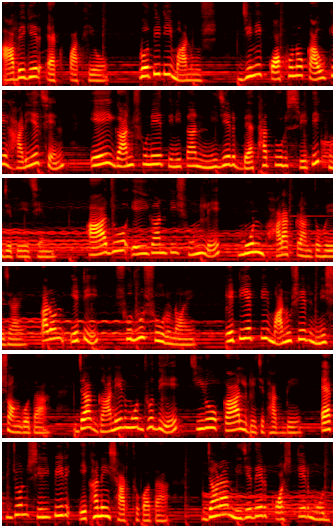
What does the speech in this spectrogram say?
আবেগের এক পাথেয়। প্রতিটি মানুষ যিনি কখনো কাউকে হারিয়েছেন এই গান শুনে তিনি তার নিজের ব্যথাতুর স্মৃতি খুঁজে পেয়েছেন। আজও এই গানটি শুনলে মন ভারাক্রান্ত হয়ে যায়, কারণ এটি শুধু সুর নয়, এটি একটি মানুষের নিঃসঙ্গতা, যা গানের মধ্য দিয়ে চিরকাল বেঁচে থাকবে। একজন শিল্পীর এখানেই সার্থকতা, যারা নিজেদের কষ্টের মধ্য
